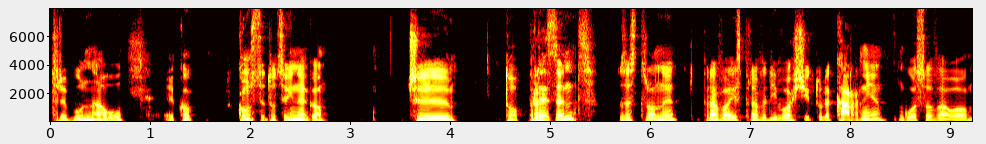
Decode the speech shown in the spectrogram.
Trybunału Konstytucyjnego. Czy to prezent ze strony Prawa i Sprawiedliwości, które karnie głosowało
